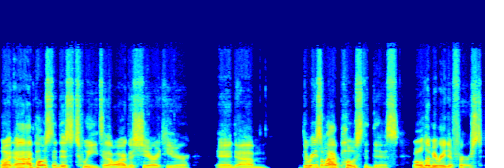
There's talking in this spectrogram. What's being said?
But uh, I posted this tweet and I wanted to share it here. And um, the reason why I posted this, well, let me read it first.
